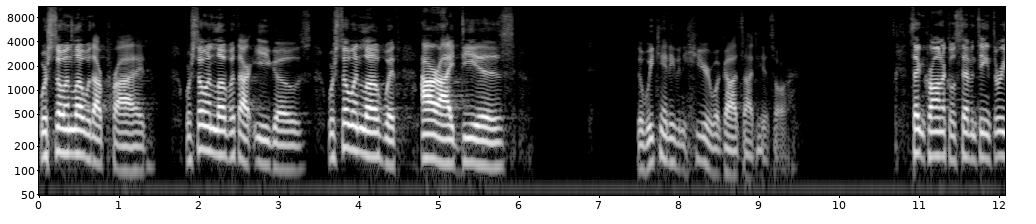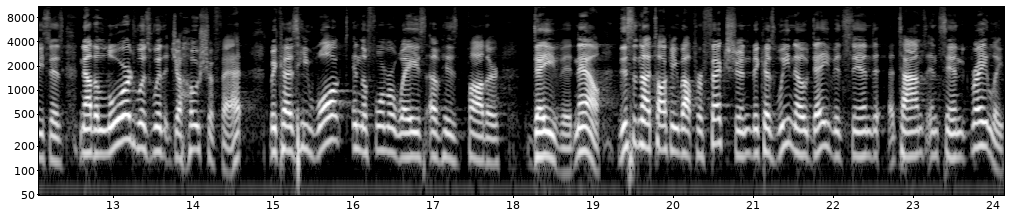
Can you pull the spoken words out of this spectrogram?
We're so in love with our pride. We're so in love with our egos. We're so in love with our ideas that we can't even hear what God's ideas are. Second Chronicles 17:3 says, "Now the Lord was with Jehoshaphat because he walked in the former ways of his father David. Now, this is not talking about perfection because we know David sinned at times and sinned greatly.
